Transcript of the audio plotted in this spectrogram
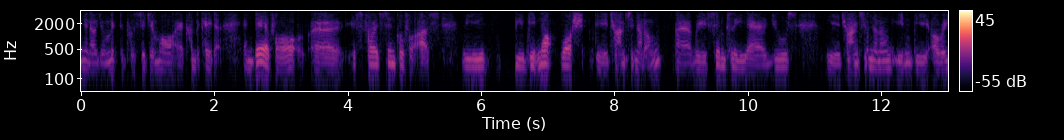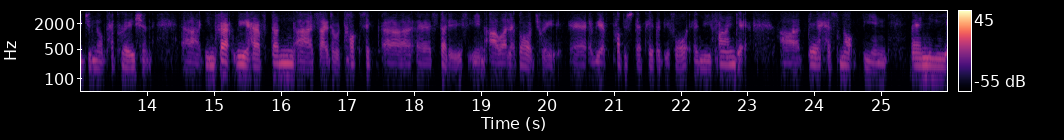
you know you make the procedure more complicated. And therefore it's very simple for us. We we did not wash the triamcinolone. We simply use the triamcinolone in the original preparation. uh, in fact, we have done uh, cytotoxic uh, uh studies in our laboratory. Uh, we have published that paper before, and we find that uh, there has not been any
